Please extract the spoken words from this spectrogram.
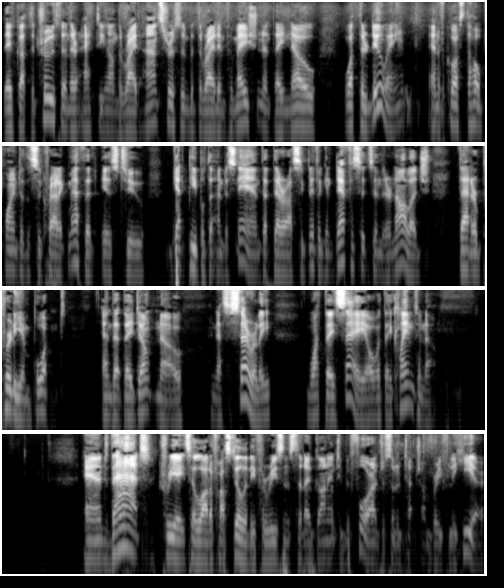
they've got the truth and they're acting on the right answers and with the right information and they know what they're doing. And of course, the whole point of the Socratic method is to get people to understand that there are significant deficits in their knowledge that are pretty important, and that they don't know necessarily what they say or what they claim to know. And that creates a lot of hostility for reasons that I've gone into before. I'll just sort of touch on briefly here.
